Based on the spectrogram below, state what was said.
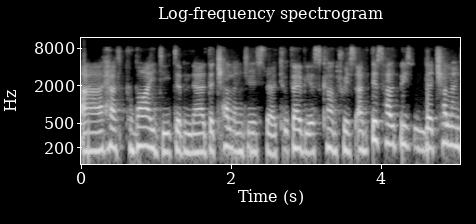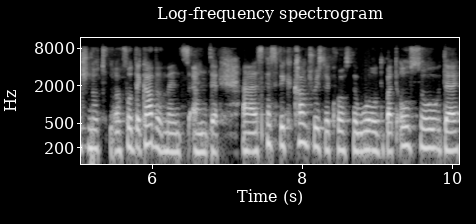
has provided um, the challenges to various countries. And this has been the challenge not for the governments and specific countries across the world but also the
